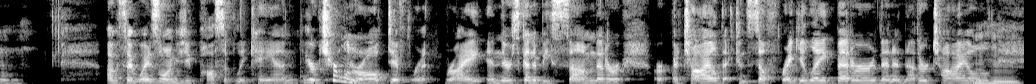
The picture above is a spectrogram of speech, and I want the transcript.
Mm. I would say wait as long as you possibly can. Your children are all different, right? And there's going to be some that are, are a child that can self regulate better than another child. Mm-hmm.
